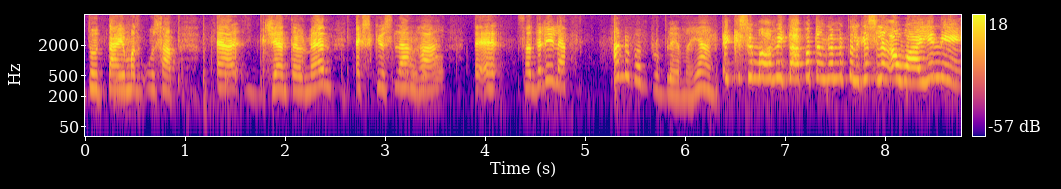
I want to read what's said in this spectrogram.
doon tayo mag-usap. Eh, gentlemen, excuse lang ha. Eh, eh, sandali lang. Ano bang problema yan? Eh, kasi mami, dapat lang naman talaga silang awayin eh.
